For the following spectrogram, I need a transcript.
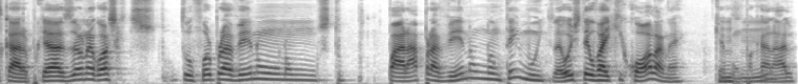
massa. cara, porque às vezes é um negócio que se tu for pra ver, não, não, tu parar pra ver, não, não tem muito. né? Hoje tem o Vai Que Cola, né? Que é bom pra Uhum. caralho,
